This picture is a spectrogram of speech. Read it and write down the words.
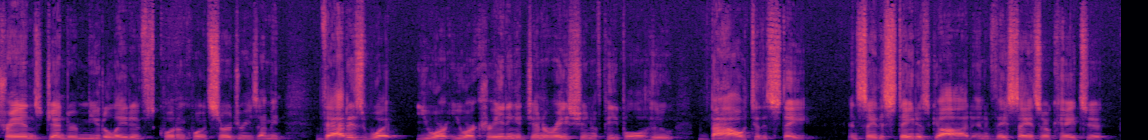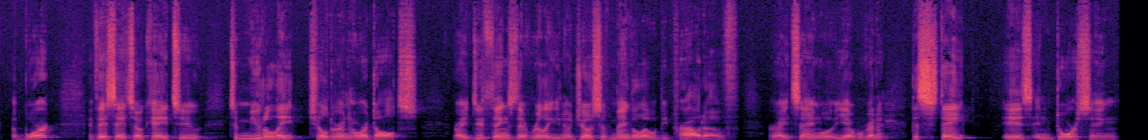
transgender mutilative quote unquote surgeries. I mean, that is what you are you are creating a generation of people who bow to the state and say the state is God, and if they say it's okay to abort, if they say it's okay to to mutilate children or adults, right, do things that really, you know, Joseph Mengele would be proud of, right, saying, well, yeah, we're gonna the state is endorsing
